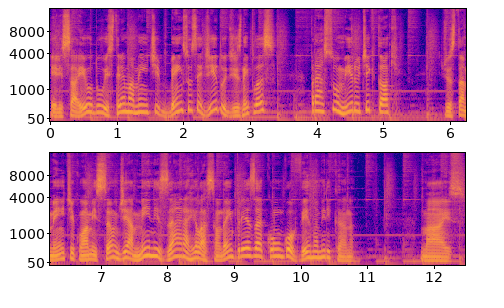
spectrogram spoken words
Ele saiu do extremamente bem-sucedido Disney Plus para assumir o TikTok, justamente com a missão de amenizar a relação da empresa com o governo americano. Mas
